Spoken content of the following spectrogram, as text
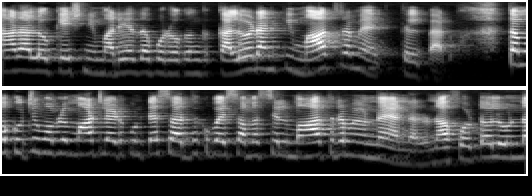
నారా లోకేష్ని మర్యాదపూర్వకంగా కలవడానికి మాత్రమే తెలిపారు. తమ కుటుంబంలో మాట్లాడుకుంటే సర్దుకుపోయే సమస్యలు మాత్రమే ఉన్నాయన్నారు. నా ఫోటోలు ఉన్న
